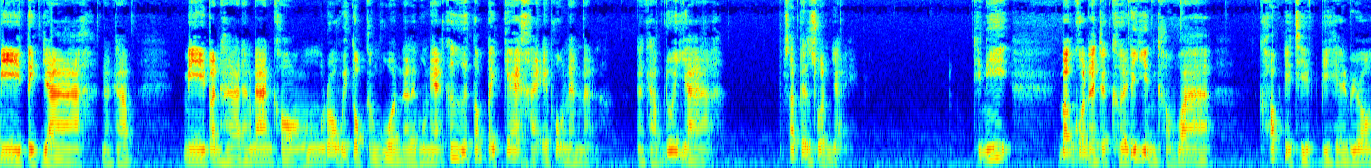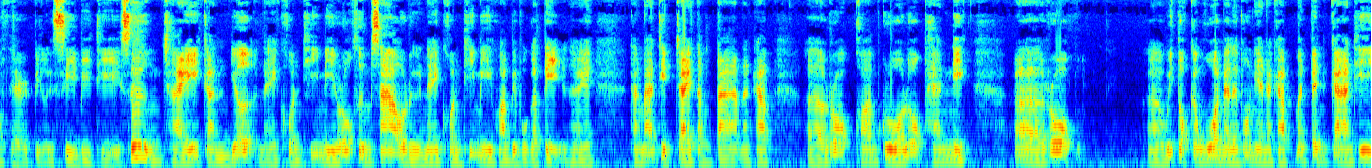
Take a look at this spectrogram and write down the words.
มีติดยานะครับ มีปัญหาทางด้านของโรควิตกกังวลอะไรพวกนี้ก็คือต้องไปแก้ไขไอ้พวกนั้นนะนะครับ ด้วยยาซะเป็นส่วนใหญ่ ทีนี้บางคนอาจจะเคยได้ยินคำว่า cognitive behavioral therapy หรือ CBT ซึ่งใช้กันเยอะในคนที่มีโรคซึมเศร้า หรือในคนที่มีความผิดปกติในทางด้านจิตใจต่างๆนะครับโรคความกลัวโรคแพนิคโรควิตกกังวลอะไรพวกนี้นะครับ มันเป็นการที่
